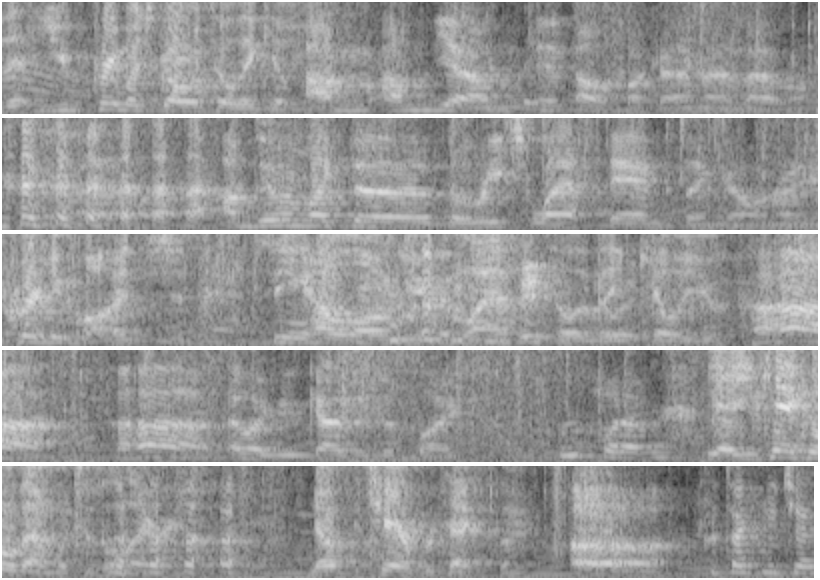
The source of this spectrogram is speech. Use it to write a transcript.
th- you pretty much go until they kill you. I'm, I'm, yeah, I'm in, oh fuck, I'm out of that one. I'm doing like the the reach last stand thing going right here. Pretty much, just seeing how long you can last until they kill you. Haha, haha. Hey, look, these guys are just like, boop, whatever. Yeah, you can't kill them, which is hilarious. nope, the chair protects them. Uh, protect me, Jay.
